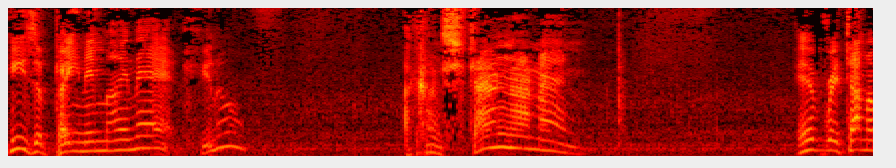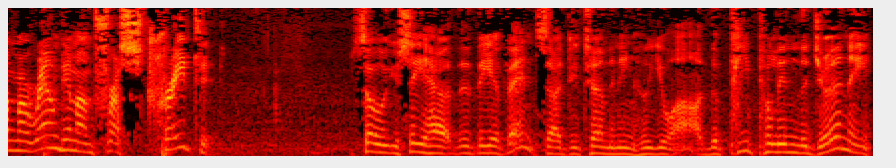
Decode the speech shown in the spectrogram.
He's a pain in my neck, you know. I can't stand that man. Every time I'm around him, I'm frustrated. So you see how the, the, events are determining who you are. The people in the journey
